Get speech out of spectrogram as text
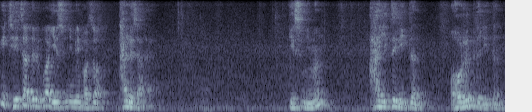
이 제자들과 예수님이 벌써 다르잖아요. 예수님은 아이들이든 어른들이든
